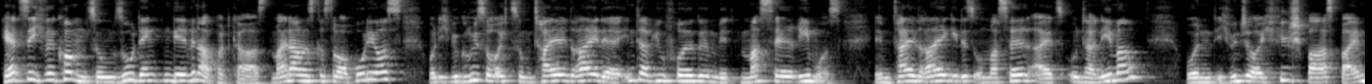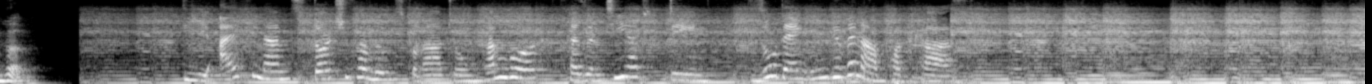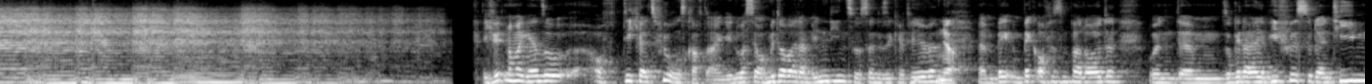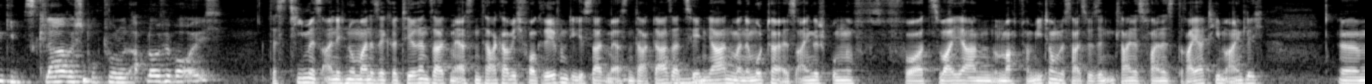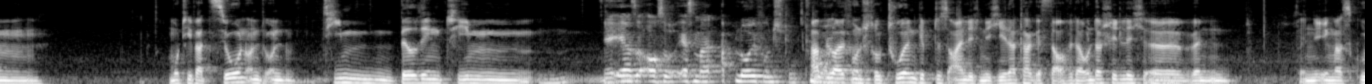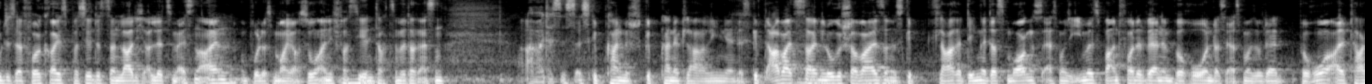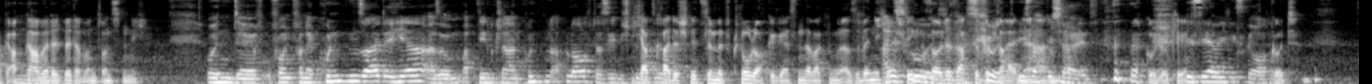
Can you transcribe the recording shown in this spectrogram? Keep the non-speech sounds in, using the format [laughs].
Herzlich willkommen zum So Denken Gewinner Podcast. Mein Name ist Christopher Podius und ich begrüße euch zum Teil 3 der Interviewfolge mit Marcel Remus. Im Teil 3 geht es um Marcel als Unternehmer und ich wünsche euch viel Spaß beim Hören. Die Allfinanz Deutsche Vermögensberatung Hamburg präsentiert den So Denken Gewinner Podcast. Ich würde nochmal gerne so auf dich als Führungskraft eingehen. Du hast ja auch Mitarbeiter im Innendienst, du hast eine Sekretärin, Ja. ähm, im Backoffice ein paar Leute. Und ähm, so generell, wie führst du dein Team? Gibt es klare Strukturen und Abläufe bei euch? Das Team ist eigentlich nur meine Sekretärin. Seit dem ersten Tag habe ich Frau Greven, die ist seit dem ersten Tag da, seit zehn Jahren. Meine Mutter ist eingesprungen vor zwei Jahren und macht Vermietung. Das heißt, wir sind ein kleines, feines Dreierteam eigentlich. Ähm, Motivation und, und Teambuilding, Team Ja, eher so auch so erstmal Abläufe und Strukturen. Abläufe und Strukturen gibt es eigentlich nicht. Jeder Tag ist da auch wieder unterschiedlich. Äh, wenn, wenn irgendwas Gutes, Erfolgreiches passiert ist, dann lade ich alle zum Essen ein. Obwohl das mache ich auch so eigentlich fast jeden Tag zum Mittagessen. Aber das ist, es gibt keine, es gibt keine klaren Linien. Es gibt Arbeitszeiten logischerweise und es gibt klare Dinge, dass morgens erstmal die E-Mails beantwortet werden im Büro und dass erstmal so der Büroalltag abgearbeitet wird, aber ansonsten nicht. Und äh, von, von der Kundenseite her, also ab den klaren Kundenablauf, dass ihr bestimmt. Ich habe gerade Schnitzel mit Knoblauch gegessen, da war Knoblauch, also wenn ich jetzt stinken sollte, sagst du. Bescheid. Ich ne? sag Bescheid. Gut, okay. [laughs] Bisher habe ich nichts geraucht. Gut.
